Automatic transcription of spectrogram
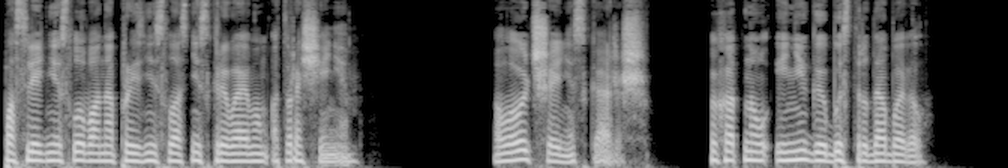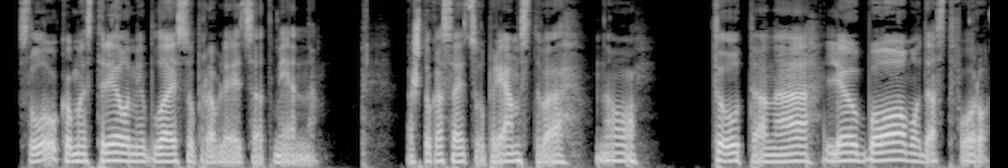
Последнее слово она произнесла с нескрываемым отвращением. «Лучше не скажешь». — хохотнул Иниго и быстро добавил. «С луком и стрелами Блайс управляется отменно. А что касается упрямства, ну, тут она любому даст фору».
